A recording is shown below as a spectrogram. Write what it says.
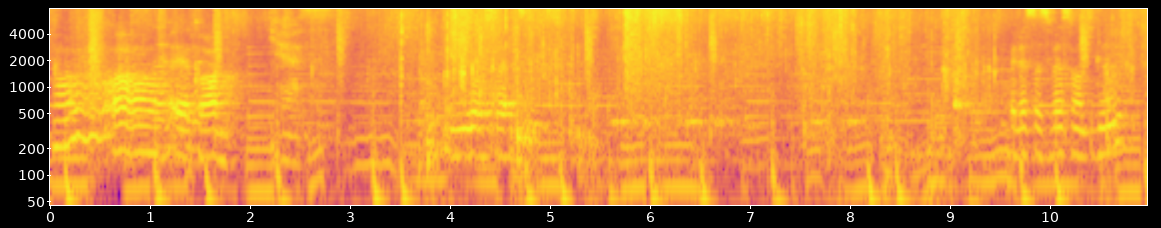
Oh, oh, aircon. Yes. Your sweat. Vanessa's vest one's good.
